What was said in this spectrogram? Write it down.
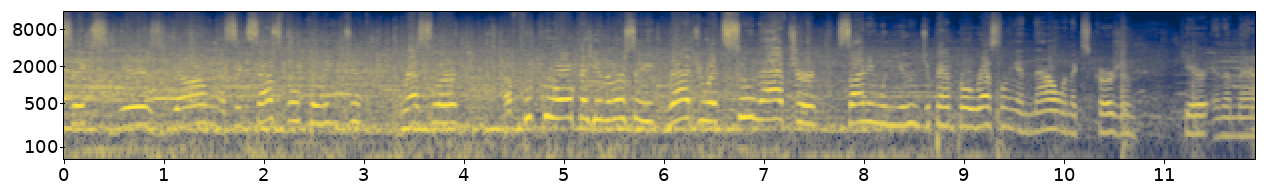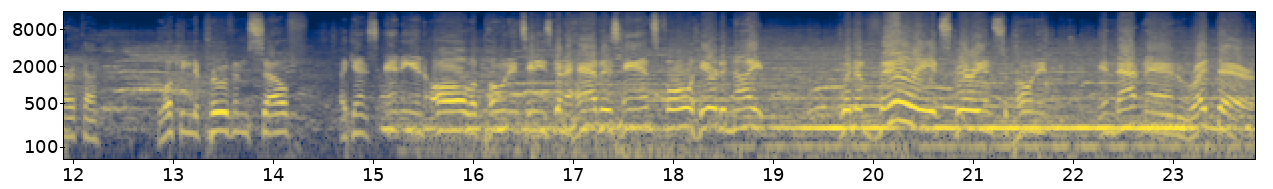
26 years young, a successful collegiate wrestler, a Fukuoka University graduate soon after signing with New Japan Pro Wrestling and now an excursion here in America. Looking to prove himself against any and all opponents, and he's going to have his hands full here tonight with a very experienced opponent in that man right there.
